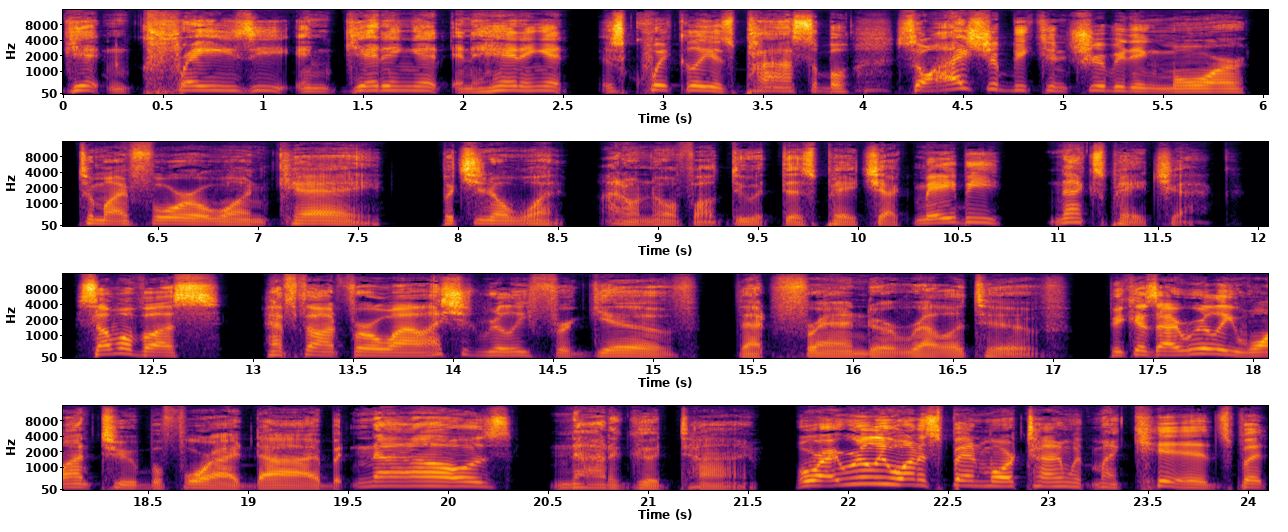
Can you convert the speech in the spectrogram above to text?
getting crazy and getting it and hitting it as quickly as possible. So I should be contributing more to my 401k. But you know what? I don't know if I'll do it this paycheck, maybe next paycheck. Some of us have thought for a while, I should really forgive that friend or relative because I really want to before I die, but now's not a good time. Or I really want to spend more time with my kids, but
